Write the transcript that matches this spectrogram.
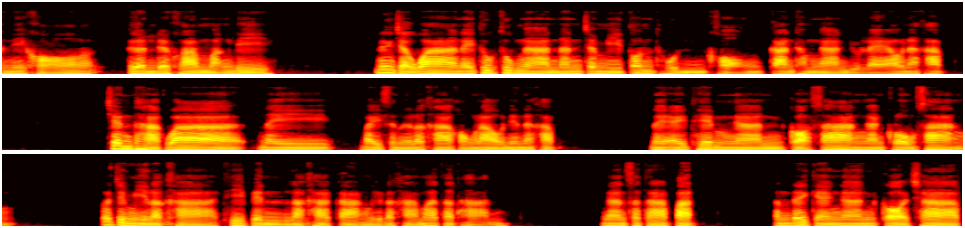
อันนี้ขอเตือนด้วยความหวังดี เนื่องจากว่าในทุกๆงานนั้นจะมีต้นทุนของการทำงานอยู่แล้วนะครับ เช่นถ้าหากว่าใน ใบเสนอราคาของเราเนี่ยนะครับ ในไอเทมงานก่อสร้างงานโครงสร้าง ก็จะมีราคาที่เป็นราคากลางหรือราคามาตรฐาน งานสถาปัตย์อันได้แก่งานก่อฉาบ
